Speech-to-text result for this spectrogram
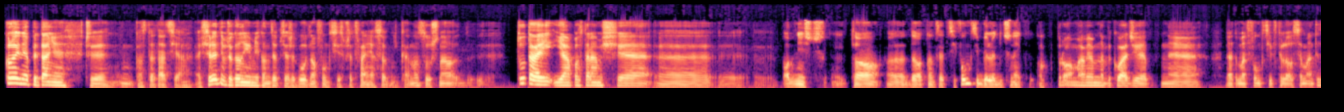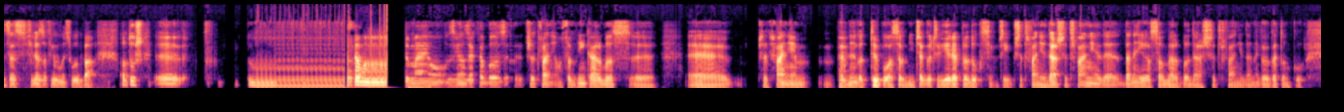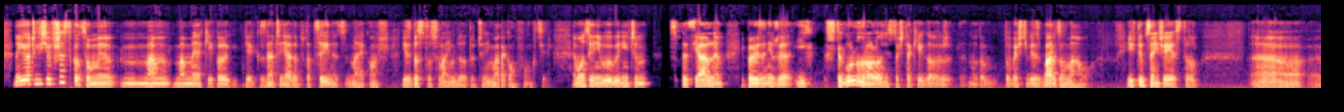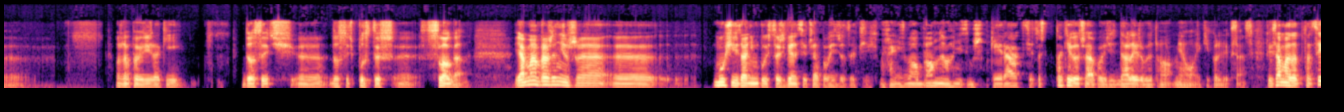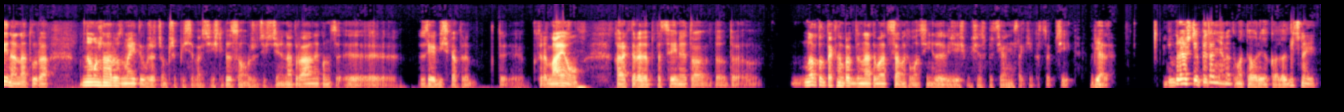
Kolejne pytanie, czy konstatacja. Średnio przekonuje mnie koncepcja, że główną funkcją jest przetrwanie osobnika. No cóż, no, tutaj ja postaram się e, odnieść to do koncepcji funkcji biologicznej, którą omawiam na wykładzie na temat funkcji w tylosemantyce z filozofii umysłu 2. Otóż mają związek albo z przetrwaniem osobnika, albo z e, przetrwaniem pewnego typu osobniczego, czyli reprodukcją, czyli przetrwanie, dalsze trwanie danej osoby albo dalsze trwanie danego gatunku. No i oczywiście wszystko, co my mamy, mamy jakiekolwiek znaczenie adaptacyjne, ma jakąś, jest dostosowaniem do otoczenia, ma taką funkcję. Emocje nie byłyby niczym specjalnym i powiedzenie, że ich szczególną rolą jest coś takiego, że, no to, to właściwie jest bardzo mało. I w tym sensie jest to, e, e, można powiedzieć, taki dosyć, e, dosyć pusty slogan. Ja mam wrażenie, że musi za nim pójść coś więcej. Trzeba powiedzieć, że to jakieś mechanizmy obronne, mechanizm szybkiej reakcji, coś takiego trzeba powiedzieć dalej, żeby to miało jakikolwiek sens. Czyli sama adaptacyjna natura, no można rozmaitym rzeczom przypisywać, jeśli to są rzeczywiście naturalne zjawiska, które, które mają charakter adaptacyjny, to, to, to, no to tak naprawdę na temat samych emocji nie dowiedzieliśmy się specjalnie z takiej koncepcji wiele. I wreszcie pytania na temat teorii ekologicznej.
